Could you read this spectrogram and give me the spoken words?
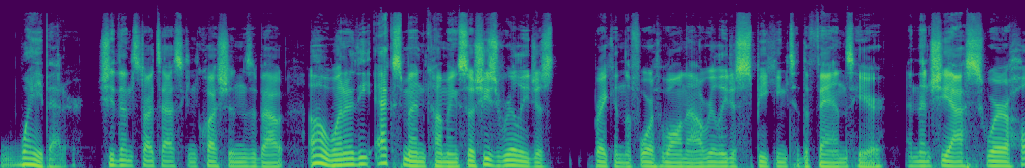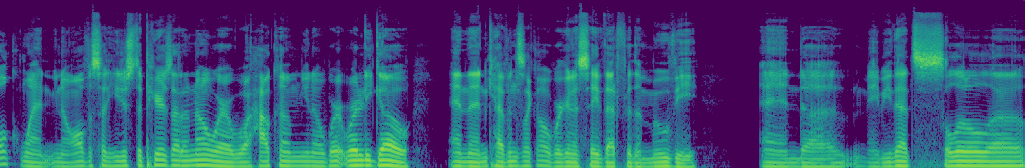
way better. She then starts asking questions about, oh, when are the X Men coming? So she's really just breaking the fourth wall now, really just speaking to the fans here. And then she asks where Hulk went. You know, all of a sudden he just appears out of nowhere. Well, how come, you know, where, where did he go? And then Kevin's like, oh, we're going to save that for the movie. And uh, maybe that's a little, uh,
